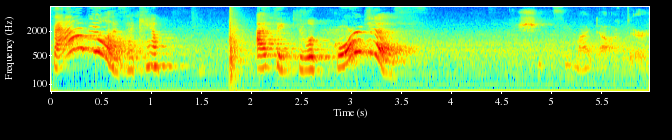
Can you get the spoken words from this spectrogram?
fabulous. I can't. I think you look gorgeous. You should see my doctor.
